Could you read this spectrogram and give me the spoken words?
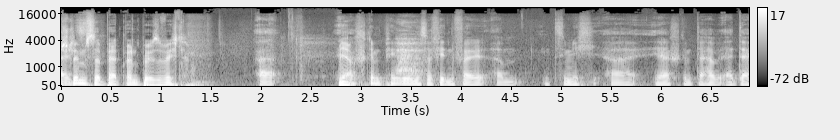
Schlimmste Batman-Bösewicht. Äh, ja, stimmt, Pinguin ist auf jeden Fall ähm, ziemlich, äh, ja, stimmt, da, äh, da,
